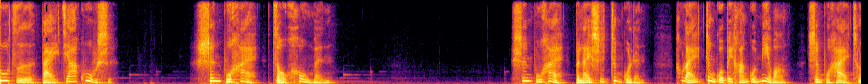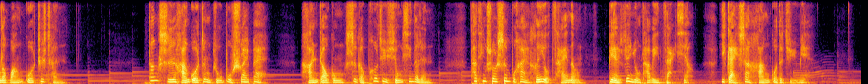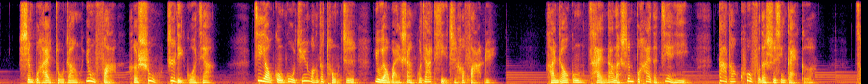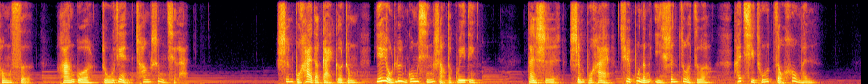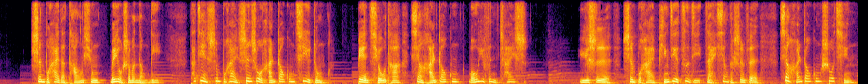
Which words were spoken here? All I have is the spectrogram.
诸子百家故事：申不害走后门。申不害本来是郑国人，后来郑国被韩国灭亡，申不害成了亡国之臣。当时韩国正逐步衰败，韩昭公是个颇具雄心的人，他听说申不害很有才能。便任用他为宰相，以改善韩国的局面。申不害主张用法和术治理国家，既要巩固君王的统治，又要完善国家体制和法律。韩昭公采纳了申不害的建议，大刀阔斧地实行改革，从此韩国逐渐昌盛起来。申不害的改革中。也有论功行赏的规定，但是申不害却不能以身作则，还企图走后门。申不害的堂兄没有什么能力，他见申不害深受韩昭公器重，便求他向韩昭公谋一份差事。于是申不害凭借自己宰相的身份向韩昭公说情，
